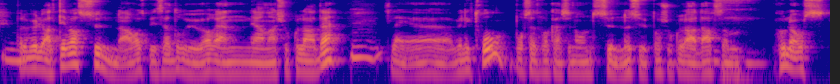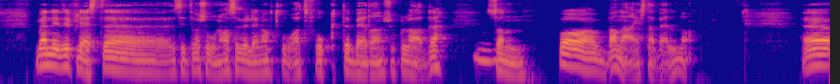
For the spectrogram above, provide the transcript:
For det vil jo alltid være sunnere å spise druer enn gjerne sjokolade, så lenge, vil jeg tro. Bortsett fra kanskje noen sunne supersjokolader som Who knows? Men i de fleste situasjoner så vil jeg nok tro at frukt er bedre enn sjokolade. Sånn på ernæringstabellen, da. Eh,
